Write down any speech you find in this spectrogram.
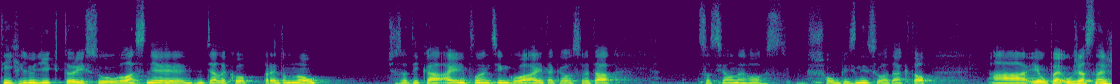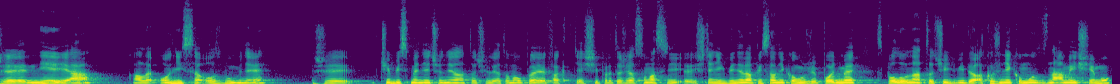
tých ľudí, ktorí sú vlastne ďaleko predo mnou, čo sa týka aj influencingu, aj takého sveta sociálneho showbiznisu a takto. A je úplne úžasné, že nie ja, ale oni sa ozvú mne, že či by sme niečo nenatočili. A to ma úplne fakt teší, pretože ja som asi ešte nikdy nenapísal nikomu, že poďme spolu natočiť video, akože niekomu známejšiemu,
